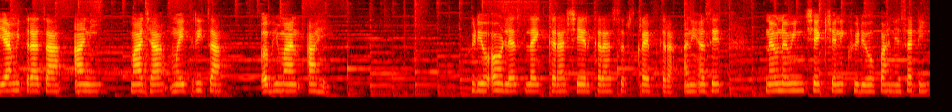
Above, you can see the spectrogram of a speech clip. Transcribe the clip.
या मित्राचा आणि माझ्या मैत्रीचा अभिमान आहे. व्हिडिओ आवडल्यास लाईक करा शेअर करा सबस्क्राईब करा आणि असेच नवनवीन शैक्षणिक व्हिडिओ पाहण्यासाठी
